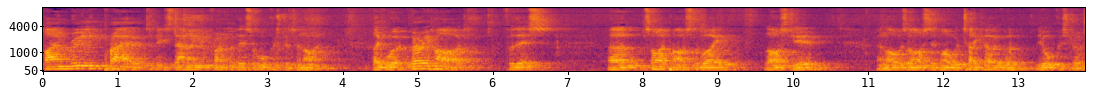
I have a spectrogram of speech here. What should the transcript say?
I am really proud to be standing in front of this orchestra tonight. They worked very hard for this. Um, so I passed away last year, and I was asked if I would take over the orchestra.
